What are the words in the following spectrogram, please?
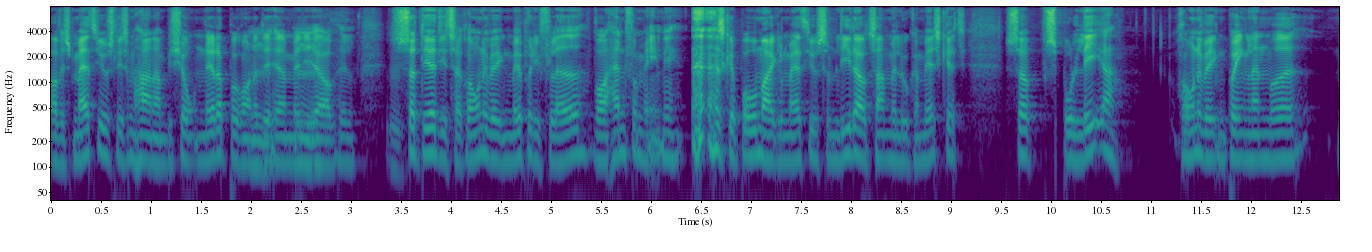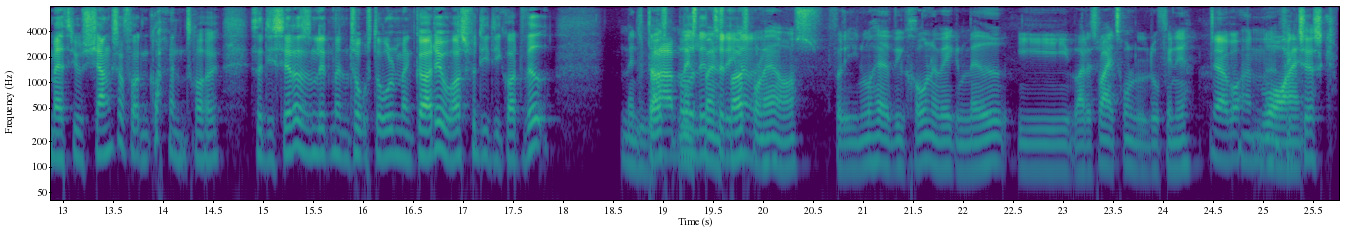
Og hvis Matthews ligesom har en ambition, netop på grund af mm, det her med mm, de her ophæld, mm. så det, at de tager Groenewegen med på de flade, hvor han formentlig skal bruge Michael Matthews som lead-out sammen med Luka Meskic, så spolerer Groenewegen på en eller anden måde Matthews chancer for den grønne trøje. Så de sætter sådan lidt mellem to stole, men gør det jo også, fordi de godt ved, Men, både men, men spørgsmålet er også, fordi nu havde vi Kronevæggen med i, var det Schweiz rundt eller Dauphiné, ja, hvor han Hvor fik han- tæsk.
